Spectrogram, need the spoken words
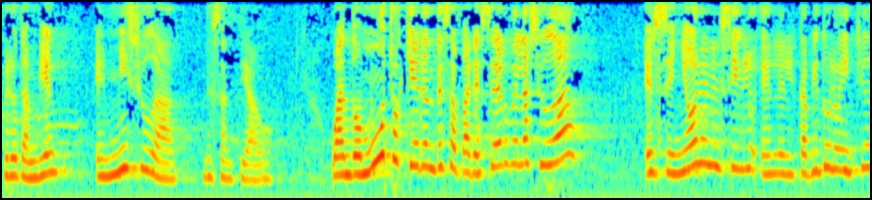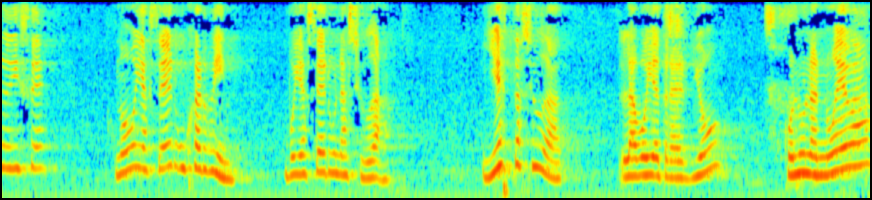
pero también en mi ciudad de Santiago. Cuando muchos quieren desaparecer de la ciudad, el Señor en el, siglo, en el capítulo 21 dice, no voy a ser un jardín, voy a ser una ciudad. Y esta ciudad la voy a traer yo con una nueva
